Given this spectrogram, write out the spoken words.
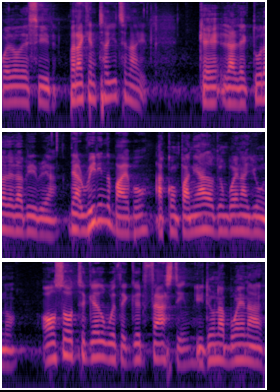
puedo decir But I can tell you tonight que la lectura de la Biblia that reading the Bible, acompañado de un buen ayuno also together with a good fasting y de una buena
